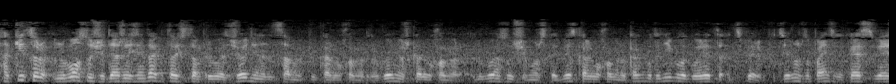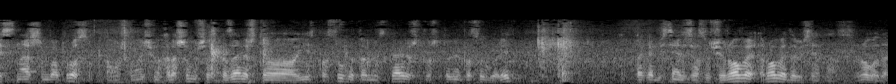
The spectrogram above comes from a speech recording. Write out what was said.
А Кицур, в любом случае, даже если не так, то есть там приводит еще один этот самый Кальву Хомер, другой немножко Кальву Хомер. В любом случае, можно сказать, без Кальву Хомера, как бы то ни было, говорит, теперь, теперь нужно понять, какая связь с нашим вопросом. Потому что мы очень хорошо мы сейчас сказали, что есть посуд, который мне сказали, что что мне посуд говорит. Так объясняет сейчас случай Ровы. Ровы это объясняет нас. Ровы, да.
